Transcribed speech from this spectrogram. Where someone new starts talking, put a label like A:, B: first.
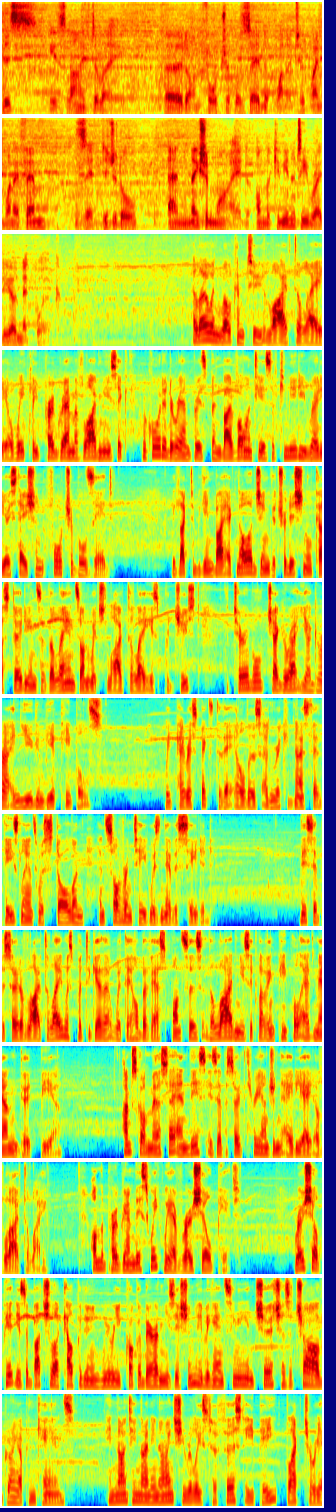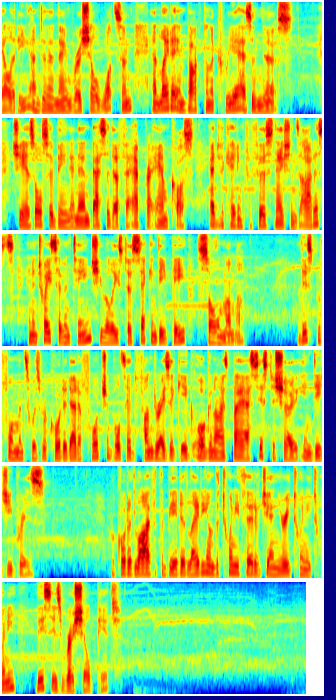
A: This is Live Delay. Heard on 4 Triple Z 102.1 FM, Z Digital, and nationwide on the Community Radio Network.
B: Hello and welcome to Live Delay, a weekly program of live music recorded around Brisbane by volunteers of community radio station 4 Triple Z. We'd like to begin by acknowledging the traditional custodians of the lands on which Live Delay is produced, the Turrbal, Jagera, Yagara, and Yugambeh peoples. We pay respects to their elders and recognise that these lands were stolen and sovereignty was never ceded. This episode of Live Delay was put together with the help of our sponsors, the live music loving people at Mountain Goat Beer. I'm Scott Mercer, and this is episode 388 of Live Delay. On the program this week, we have Rochelle Pitt. Rochelle Pitt is a Butchulla Kalkadoon Wiri Birigaba musician who began singing in church as a child growing up in Cairns. In 1999, she released her first EP, Black to Reality, under the name Rochelle Watson, and later embarked on a career as a nurse. She has also been an ambassador for APRA AMCOS, advocating for First Nations artists, and in 2017 she released her second EP, Soul Mama. This performance was recorded at a 4 Z fundraiser gig organised by our sister show Indigibriz. Recorded live at the Bearded Lady on the 23rd of January 2020, this is Rochelle Pitt.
